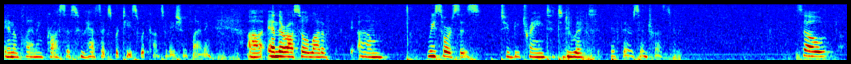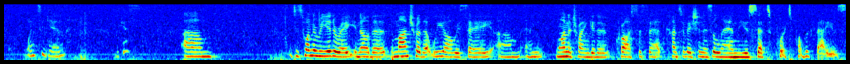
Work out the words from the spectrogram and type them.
in a planning process who has expertise with conservation planning. Uh, and there are also a lot of um, resources to be trained to do it if there's interest. So, once again, I guess, um, I just want to reiterate, you know, the, the mantra that we always say um, and want to try and get across is that conservation is a land use that supports public values.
